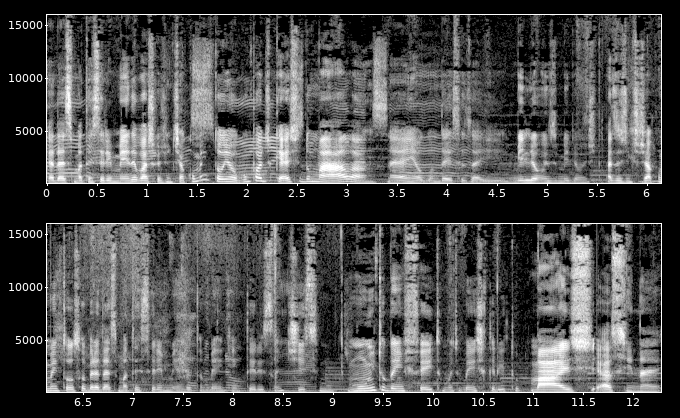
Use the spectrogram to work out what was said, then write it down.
E a 13 terceira emenda, eu acho que a gente já comentou em algum podcast do Mala, né? Em algum desses aí. Milhões e milhões. Mas a gente já comentou sobre a 13 terceira emenda também, que é interessantíssimo. Muito bem feito, muito bem escrito. Mas, assim, né?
